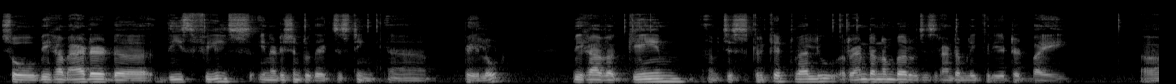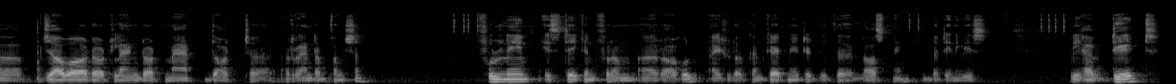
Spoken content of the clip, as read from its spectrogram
So we have added uh, these fields in addition to the existing uh, payload. We have a game uh, which is cricket value, a random number which is randomly created by uh, java.lang.math.random uh, function. Full name is taken from uh, Rahul. I should have concatenated with the last name, but anyways, we have date,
